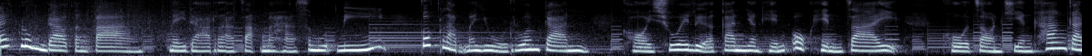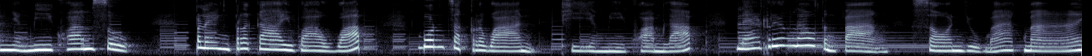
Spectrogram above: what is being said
และกลุ่มดาวต่างๆ ในดาราจักรมหาสมุทรนี้ ก็กลับมาอยู่ร่วมกัน คอยช่วยเหลือกันอย่างเห็นอกเห็นใจ โคจรเคียงข้างกันอย่างมีความสุข เปล่งประกายวาววับ บนจักรวาลที่ยังมีความลับ และเรื่องเล่าต่างๆ ซ่อนอยู่มากมาย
